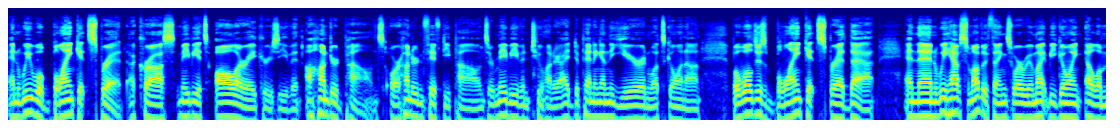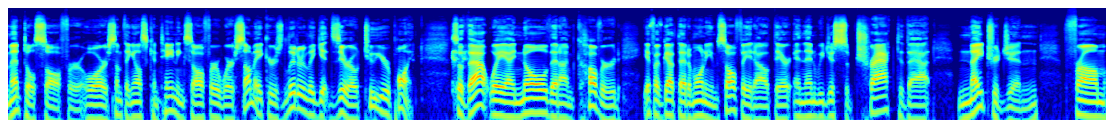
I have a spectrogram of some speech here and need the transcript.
and we will blanket spread across maybe it's all our acres, even 100 pounds or 150 pounds, or maybe even 200, depending on the year and what's going on. But we'll just blanket spread that. And then we have some other things where we might be going elemental sulfur or something else containing sulfur, where some acres literally get zero, to your point. So that way I know that I'm covered if I've got that ammonium sulfate out there, and then we just subtract that nitrogen from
